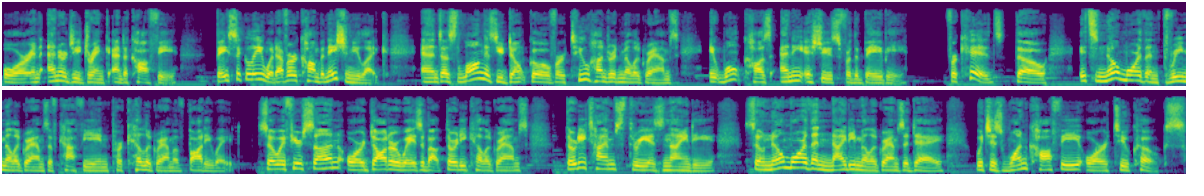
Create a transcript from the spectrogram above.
or an energy drink and a coffee. Basically, whatever combination you like. And as long as you don't go over 200 milligrams, it won't cause any issues for the baby. For kids, though, it's no more than 3 milligrams of caffeine per kilogram of body weight. So if your son or daughter weighs about 30 kilograms, 30 times 3 is 90, so no more than 90 milligrams a day, which is one coffee or two cokes.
